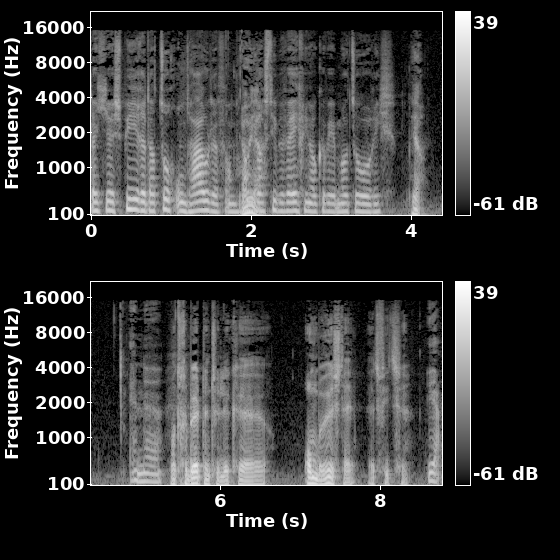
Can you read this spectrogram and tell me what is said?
dat je spieren dat toch onthouden van hoe Oh ja. was die beweging ook alweer motorisch. Ja. En eh, Want het gebeurt natuurlijk eh, onbewust, hè, het fietsen. ja,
